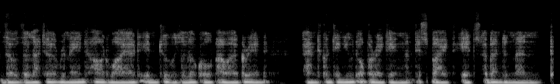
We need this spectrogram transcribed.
though the latter remained hardwired into the local power grid and continued operating despite its abandonment.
